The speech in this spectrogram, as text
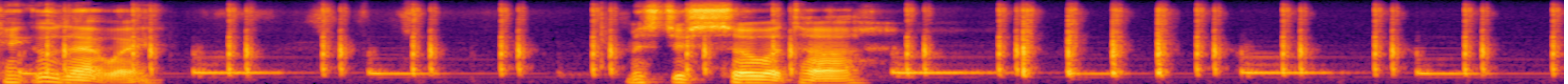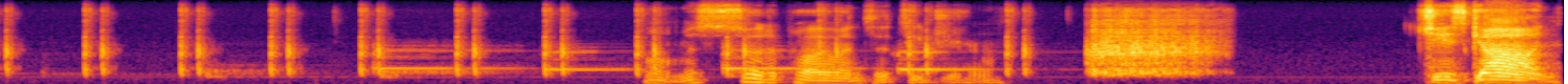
Can't go that way. Mr. Soata. Well, Mr. Soda probably went to the teacher's room. She's gone!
